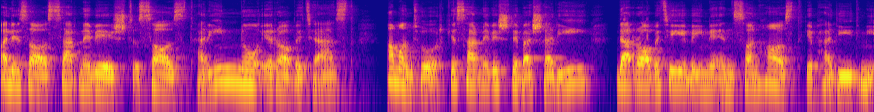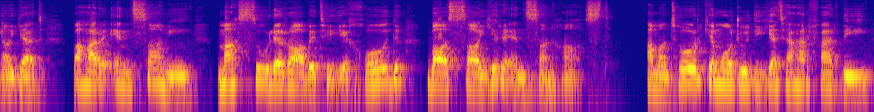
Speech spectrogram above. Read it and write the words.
و لذا سرنوشت سازترین نوع رابطه است همانطور که سرنوشت بشری در رابطه بین انسان هاست که پدید می آید و هر انسانی محصول رابطه خود با سایر انسان هاست. همانطور که موجودیت هر فردی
